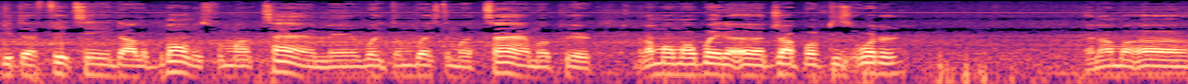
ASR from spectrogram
get that $15 bonus for my time, man. Wait, I'm wasting my time up here. But I'm on my way to uh, drop off this order. And I'm gonna uh,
